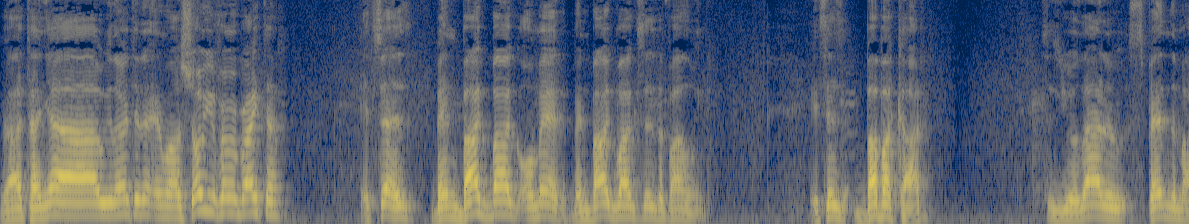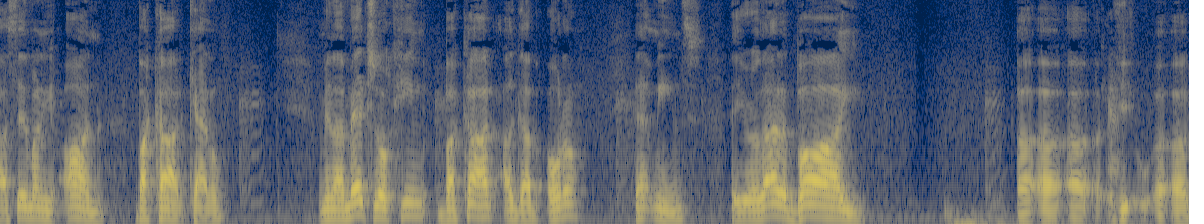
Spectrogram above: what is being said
V'atanya, we learned it, and I'll show you from a brayta. It says Ben Bagbag Omer. Ben Bagbag says the following. It says Babakar. It says you're allowed to spend the maaser money on bakar cattle. Milamet shlochim bakar al gab oro. That means that you're allowed to buy uh, uh, uh, uh, uh,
